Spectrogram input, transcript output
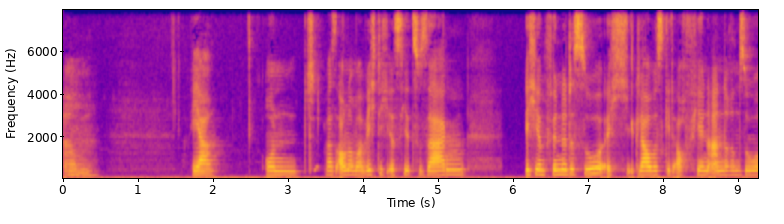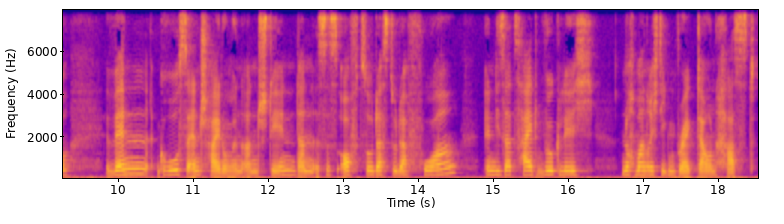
Ähm, ja, und was auch nochmal wichtig ist hier zu sagen, ich empfinde das so, ich glaube, es geht auch vielen anderen so, wenn große Entscheidungen anstehen, dann ist es oft so, dass du davor in dieser Zeit wirklich nochmal einen richtigen Breakdown hast.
